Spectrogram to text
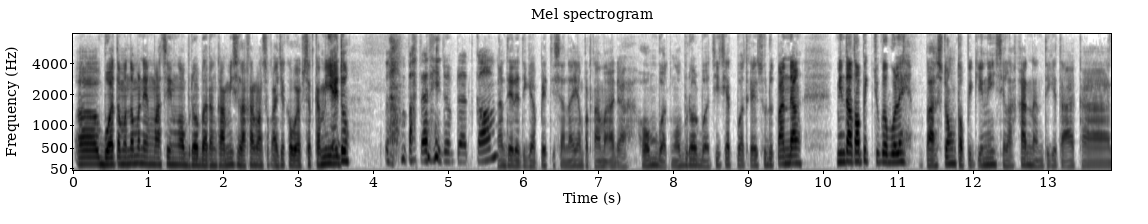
Eh, buat teman-teman yang masih ngobrol bareng kami, silahkan masuk aja ke website kami yaitu lompatanhidup.com nanti ada tiga page di sana. Yang pertama ada home buat ngobrol, buat cicat, buat kayak sudut pandang. Minta topik juga boleh, bahas dong topik ini. Silahkan nanti kita akan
